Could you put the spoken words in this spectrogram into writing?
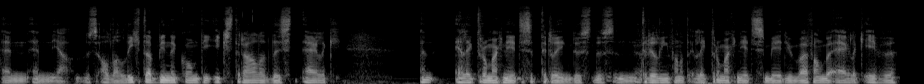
En, en ja, dus al dat licht dat binnenkomt, die x-stralen, dat is eigenlijk een elektromagnetische trilling. Dus, dus een trilling van het elektromagnetische medium, waarvan we eigenlijk even...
